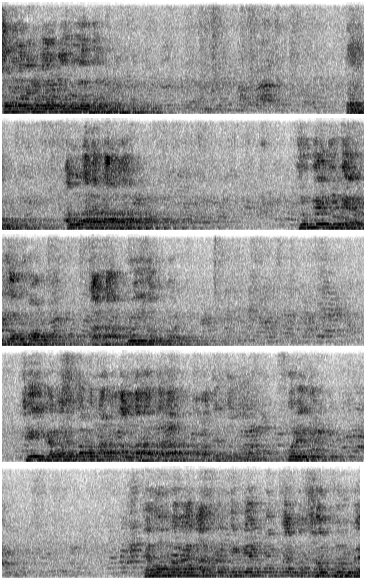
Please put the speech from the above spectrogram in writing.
সম্মানিত অভিভাবক, আল্লাহ যুগে যুগে যখন যাহা প্রয়োজন হয় সেই ব্যবস্থাপনা আল্লাহ তারা আমাদের জন্য করে দেন। যেমন ভাবে আজকে থেকে পঞ্চাশ বছর পূর্বে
